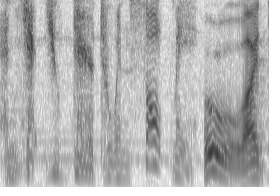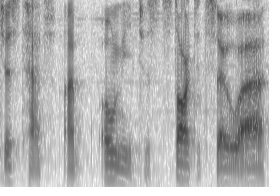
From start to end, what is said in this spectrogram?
and yet you dare to insult me. Ooh, I just have... I've only just started, so, uh...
